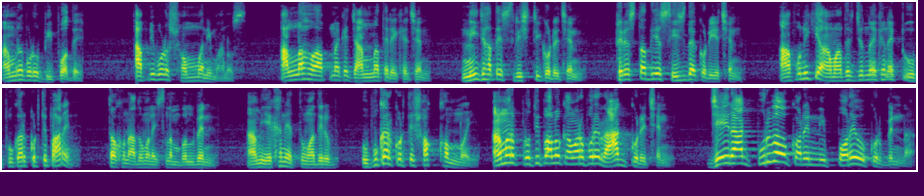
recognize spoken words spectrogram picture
আমরা বড় বিপদে। আপনি বড় সম্মানী মানুষ। আল্লাহ আপনাকে জান্নাতে রেখেছেন, নিজ হাতে সৃষ্টি করেছেন ফেরেস্তা দিয়ে সিজদা করিয়েছেন। আপনি কি আমাদের জন্য এখানে একটু উপকার করতে পারেন? তখন আদম আলাহ ইসলাম বলবেন, আমি এখানে তোমাদের উপকার করতে সক্ষম নই। আমার প্রতিপালক আমার উপরে রাগ করেছেন। যে রাগ পূর্বেও করেননি, পরেও করবেন না।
